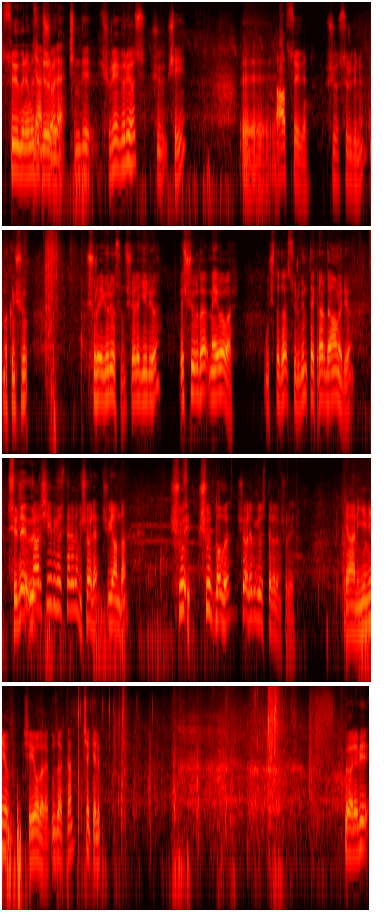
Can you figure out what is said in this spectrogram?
sürgünümüzü Ya gördük. şöyle şimdi şuraya görüyoruz şu şeyi. E, Alt sürgün. şu sürgünü. Bakın şu şurayı görüyorsunuz. Şöyle geliyor ve şurada meyve var. Uçta da sürgün tekrar devam ediyor. Şimdi Şu karşıyı bir gösterelim şöyle şu yandan. Şu şu dalı şöyle bir gösterelim şurayı. Yani yeni yıl şeyi olarak uzaktan çekelim. Böyle bir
